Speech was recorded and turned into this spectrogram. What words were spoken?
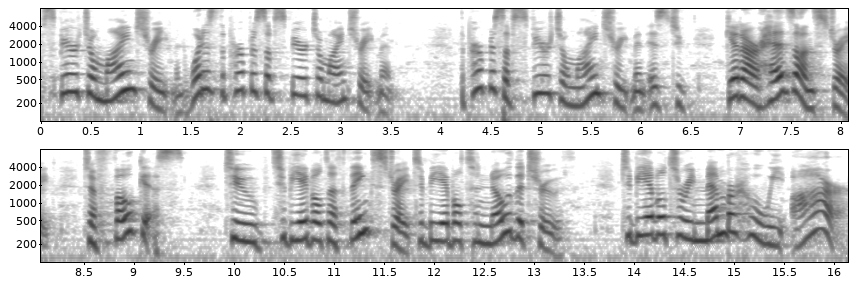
Spiritual mind treatment. What is the purpose of spiritual mind treatment? The purpose of spiritual mind treatment is to get our heads on straight, to focus, to, to be able to think straight, to be able to know the truth, to be able to remember who we are.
